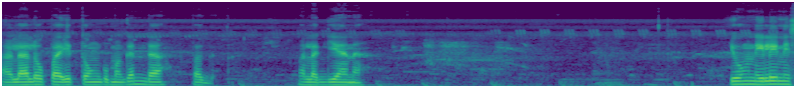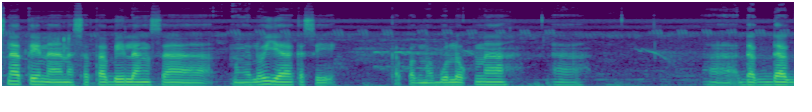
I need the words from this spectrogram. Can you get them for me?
Ah, lalo pa itong gumaganda pag malagyan na. Yung nilinis natin na nasa tabi lang sa mga loya kasi kapag mabulok na ah, ah, dagdag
